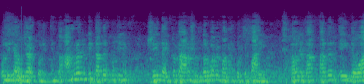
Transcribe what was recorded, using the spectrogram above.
কলিজা উজাড় করে। কিন্তু আমরা যদি তাদের প্রতি সেই দায়িত্বটা আরও সুন্দরভাবে পালন করতে পারি তাহলে তাদের এই দেওয়া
